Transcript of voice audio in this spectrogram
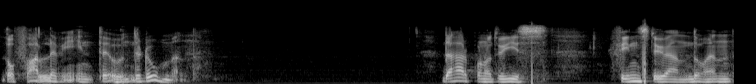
då faller vi inte under domen. Där på något vis finns det ju ändå en,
